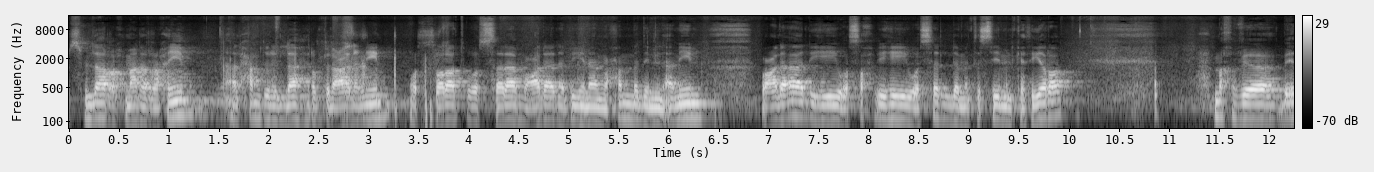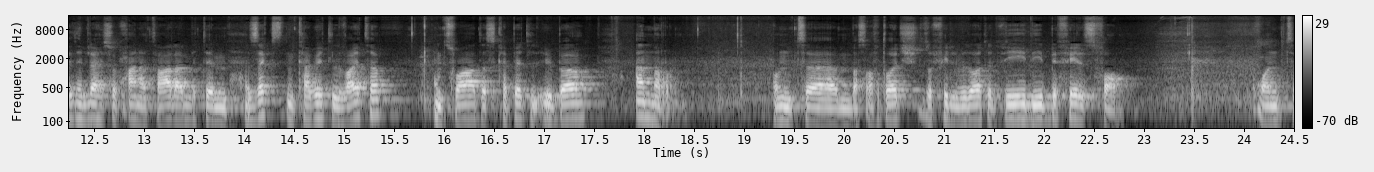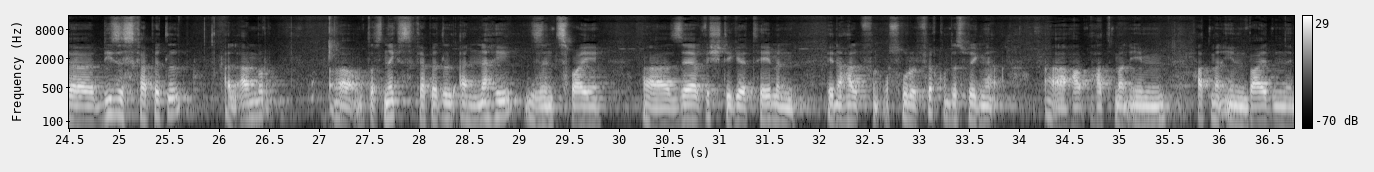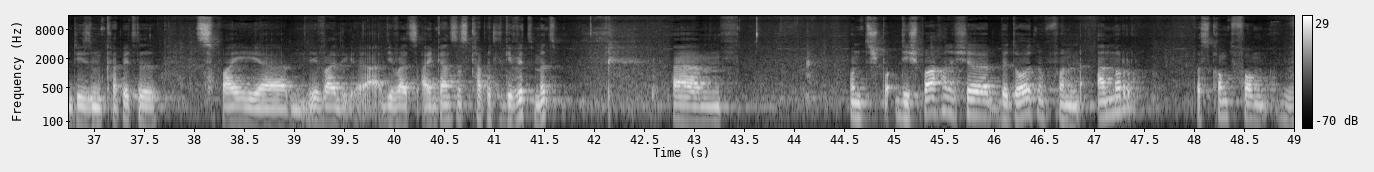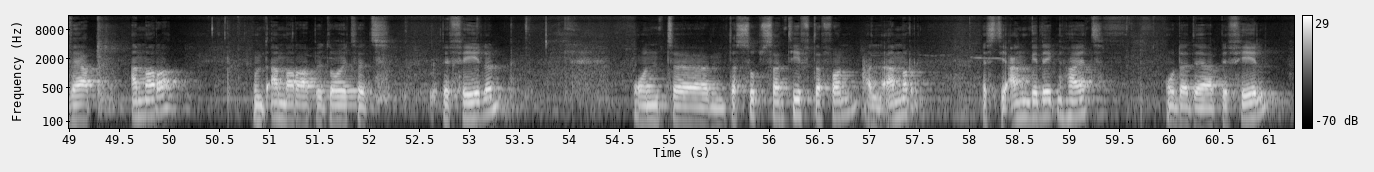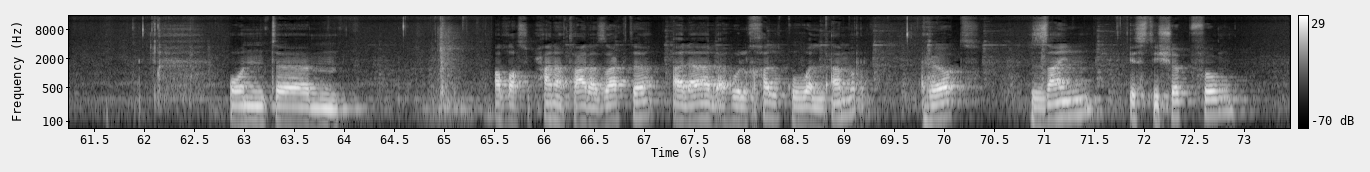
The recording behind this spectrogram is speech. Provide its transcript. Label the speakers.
Speaker 1: بسم الله الرحمن الرحيم الحمد لله رب العالمين والصلاة والسلام على نبينا محمد الأمين وعلى آله وصحبه وسلم تسليما كثيرا machen wir بإذن الله سبحانه وتعالى mit dem sechsten Kapitel weiter und zwar das Kapitel über Amr und äh, was auf Deutsch so viel bedeutet wie die Befehlsform und äh, dieses Kapitel Al-Amr äh, und das nächste Kapitel Al-Nahi sind zwei äh, sehr wichtige Themen innerhalb von Usul al-Fiqh. Und deswegen äh, hat, man ihm, hat man ihnen beiden in diesem Kapitel zwei, äh, jeweils, jeweils ein ganzes Kapitel gewidmet. Ähm, und die sprachliche Bedeutung von Amr, das kommt vom Verb Amara. Und Amara bedeutet befehlen und äh, das Substantiv davon, Al-Amr, ist die Angelegenheit oder der Befehl. Und ähm, Allah subhanahu wa ta'ala sagte, Ala lahul khalq wal amr, hört, sein ist die Schöpfung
